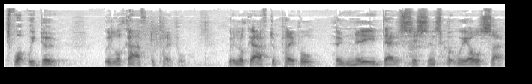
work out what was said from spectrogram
It's what we do. We look after people. We look after people who need that assistance, but we also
